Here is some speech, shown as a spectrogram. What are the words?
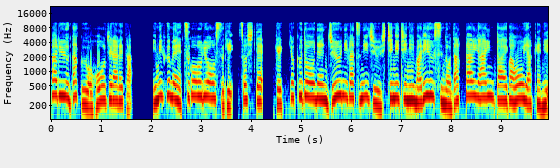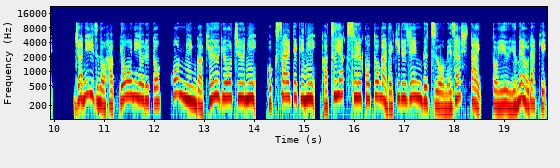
パ留学を報じられた。意味不明都合良すぎ、そして結局同年12月27日にマリウスの脱退や引退が公に。ジャニーズの発表によると、本人が休業中に国際的に活躍することができる人物を目指したいという夢を抱き、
